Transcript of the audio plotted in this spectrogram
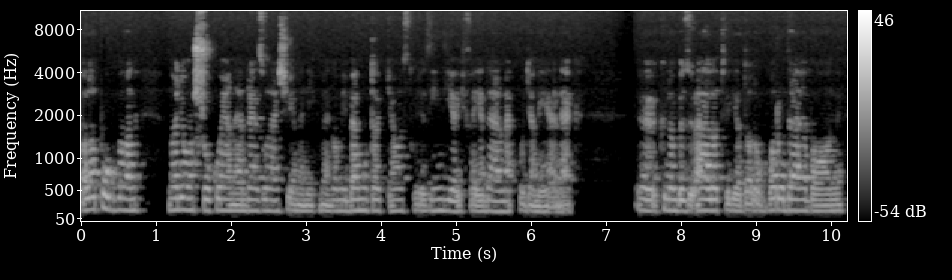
a lapokban nagyon sok olyan ábrázolás jelenik meg, ami bemutatja azt, hogy az indiai fejedelmek hogyan élnek. Különböző állatviadalok Barodában,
